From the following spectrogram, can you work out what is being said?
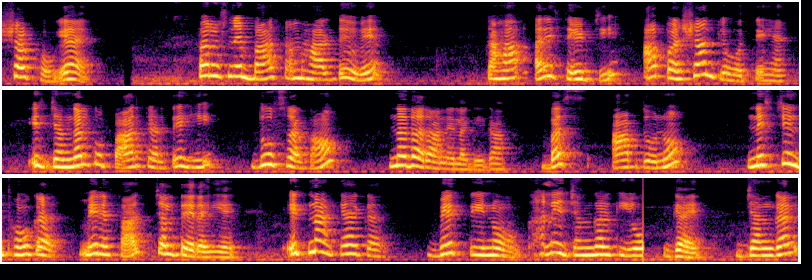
शक हो गया है। पर उसने बात संभालते हुए कहा, अरे सेठ जी, आप परेशान क्यों होते हैं? इस जंगल को पार करते ही दूसरा गाँव नज़र आने लगेगा। बस आप दोनों निश्चिंत होकर मेरे साथ चलते रहिए। इतना कहकर वे तीनों घने जंगल की ओर गए। जंगल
